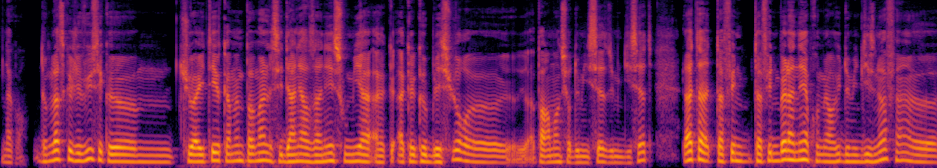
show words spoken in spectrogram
D'accord. Donc là, ce que j'ai vu, c'est que hum, tu as été quand même pas mal ces dernières années soumis à, à, à quelques blessures, euh, apparemment sur 2016-2017. Là, t'as as fait une t'as fait une belle année à première vue 2019. Hein,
